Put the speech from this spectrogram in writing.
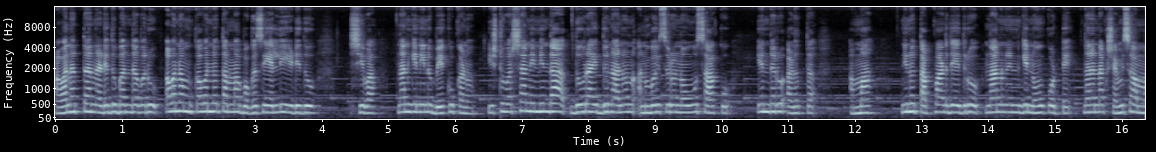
ಅವನತ್ತ ನಡೆದು ಬಂದವರು ಅವನ ಮುಖವನ್ನು ತಮ್ಮ ಬೊಗಸೆಯಲ್ಲಿ ಹಿಡಿದು, ಶಿವ, ನನಗೆ ನೀನು ಬೇಕು ಕಣೋ. ಇಷ್ಟು ವರ್ಷ ನಿನ್ನಿಂದ ದೂರ ಇದ್ದು ನಾನು ಅನುಭವಿಸಿರೋ ನೋವು ಸಾಕು. ಎಂದರು ಅಳುತ್ತಾ, ಅಮ್ಮ, ನೀನು ತಪ್ಪು ಮಾಡದೇ ಇದ್ದರೂ ನಾನು ನಿನಗೆ ನೋವು ಕೊಟ್ಟೆ, ನನ್ನನ್ನು ಕ್ಷಮಿಸು ಅಮ್ಮ,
